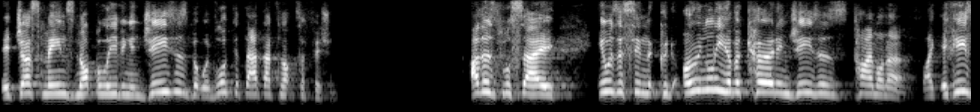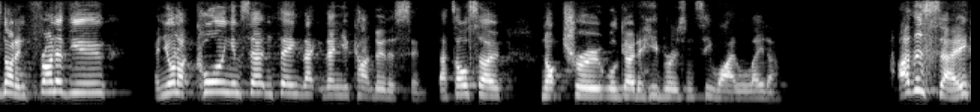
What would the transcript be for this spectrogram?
it just means not believing in Jesus, but we've looked at that, that's not sufficient. Others will say it was a sin that could only have occurred in Jesus' time on earth. Like if he's not in front of you and you're not calling him certain things, that, then you can't do this sin. That's also not true. We'll go to Hebrews and see why later. Others say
